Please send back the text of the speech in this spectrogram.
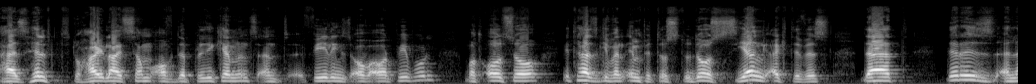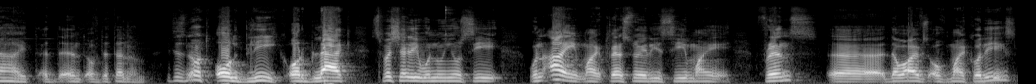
has helped to highlight some of the predicaments and feelings of our people, but also it has given impetus to those young activists that there is a light at the end of the tunnel. It is not all bleak or black, especially when you see, when I my personally see my friends, uh, the wives of my colleagues,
